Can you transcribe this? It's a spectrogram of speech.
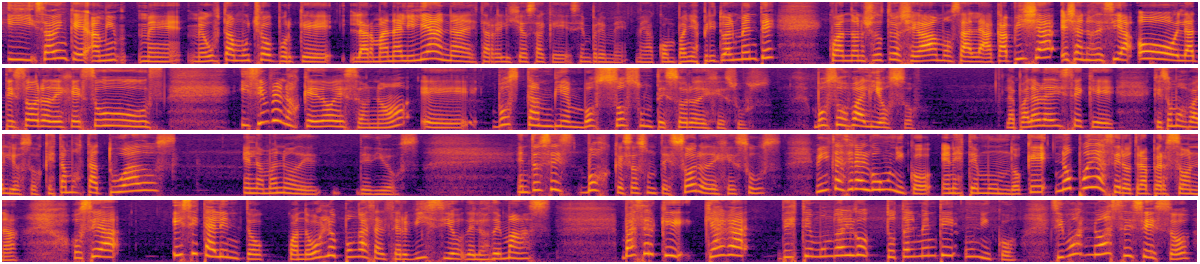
Y saben que a mí me, gusta mucho porque la hermana Liliana, esta religiosa que siempre me, me, acompaña espiritualmente, cuando nosotros llegábamos a la capilla, ella nos decía, oh, la tesoro de Jesús. Y siempre nos quedó eso, ¿no? Eh, vos también, vos sos un tesoro de Jesús. Vos sos valioso. La palabra dice que, somos valiosos, que estamos tatuados en la mano de, de, Dios. Entonces, vos que sos un tesoro de Jesús, viniste a hacer algo único en este mundo que no puede hacer otra persona. O sea, ese talento, cuando vos lo pongas al servicio de los demás, va a hacer que, que haga de este mundo algo totalmente único. Si vos no haces eso,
